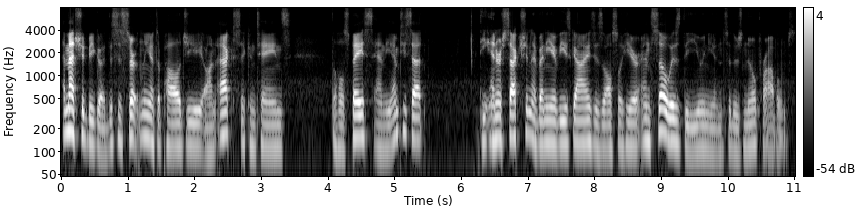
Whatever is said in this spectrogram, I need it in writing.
And that should be good. This is certainly a topology on x. It contains the whole space and the empty set. The intersection of any of these guys is also here, and so is the union, so there's no problems.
